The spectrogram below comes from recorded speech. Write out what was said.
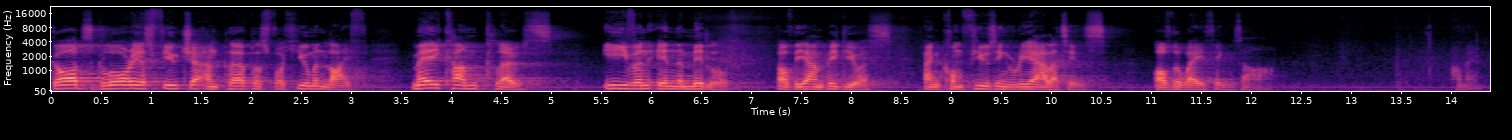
God's glorious future and purpose for human life may come close, even in the middle of the ambiguous and confusing realities of the way things are. Amen.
